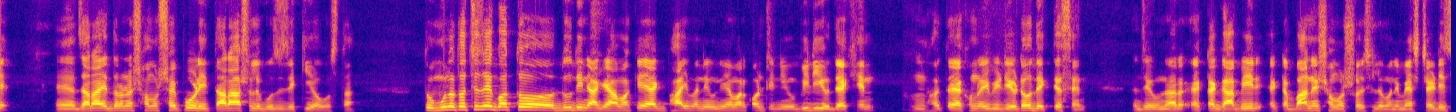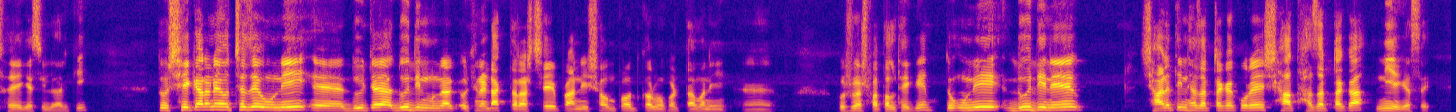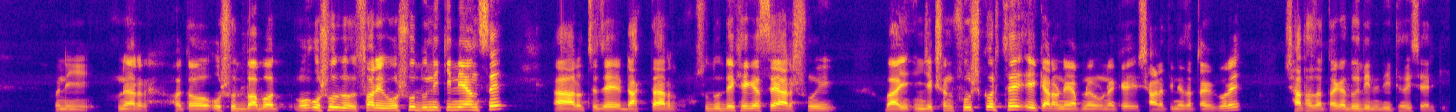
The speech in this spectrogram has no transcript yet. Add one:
যারা এই ধরনের সমস্যায় পড়ি, তারা আসলে বুঝি যে কি অবস্থা। তো মূলত হচ্ছে যে গত দুদিন আগে আমাকে এক ভাই মানে উনি আমার কন্টিনিউ ভিডিও দেখেন হয়তো এখনও এই ভিডিওটাও দেখতেছেন। যে উনার একটা গাবির একটা বানের সমস্যা হয়েছিল মানে ম্যাস্টাইটিস হয়ে গেছিল আর কি। তো সে কারণে হচ্ছে যে উনি দুইটা, দুই দিন উনার ওইখানে ডাক্তার আসছে, প্রাণী সম্পদ কর্মকর্তা মানে পশু হাসপাতাল থেকে। তো উনি দুই দিনে সাড়ে তিন হাজার টাকা করে সাত হাজার টাকা নিয়ে গেছে। মানে উনার হয়তো ওষুধ বাবদ ওষুধ সরি ওষুধ উনি কিনে আনছে, আর হচ্ছে যে ডাক্তার শুধু দেখে গেছে আর সুই বা ইঞ্জেকশন ফুস করছে, এই কারণে আপনার ওনাকে সাড়ে তিন হাজার টাকা করে সাত হাজার টাকা দুই দিনে দিতে হয়েছে আর কি।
